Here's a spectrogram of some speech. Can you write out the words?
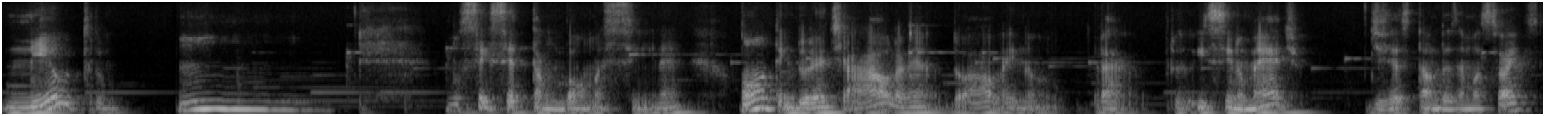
neutro, hum, não sei se é tão bom assim, né? Ontem, durante a aula, né, dou aula para o ensino médio de gestão das emoções,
